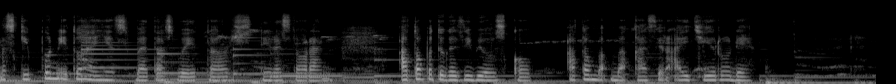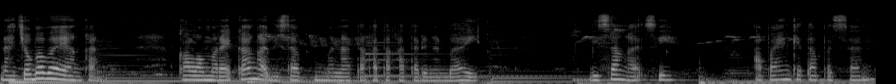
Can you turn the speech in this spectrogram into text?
Meskipun itu hanya sebatas waiters di restoran, atau petugas di bioskop, atau mbak-mbak kasir Aichiro deh. Nah, coba bayangkan, kalau mereka nggak bisa menata kata-kata dengan baik, bisa nggak sih apa yang kita pesan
